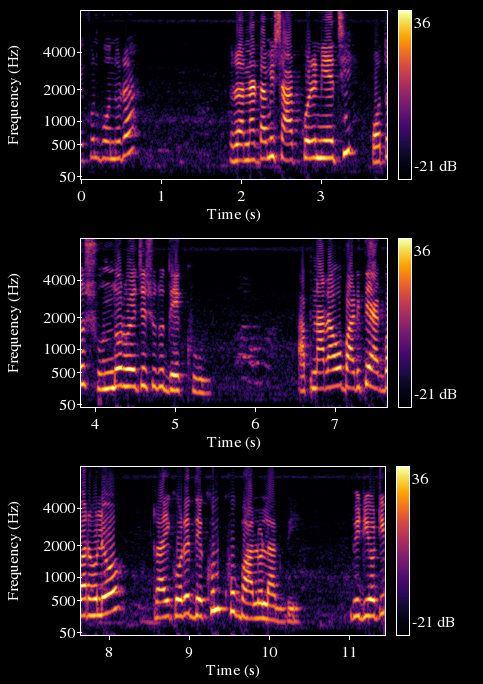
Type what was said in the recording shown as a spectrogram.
দেখুন বন্ধুরা, রান্নাটা আমি সার্ভ করে নিয়েছি। কত সুন্দর হয়েছে শুধু দেখুন। আপনারাও বাড়িতে একবার হলেও ট্রাই করে দেখুন, খুব ভালো লাগবে। ভিডিওটি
